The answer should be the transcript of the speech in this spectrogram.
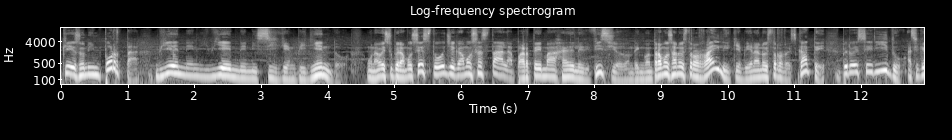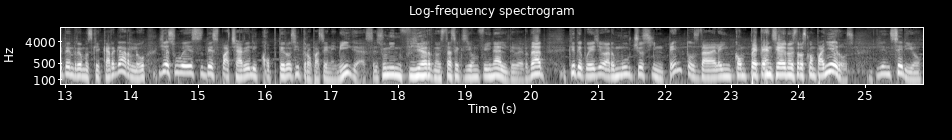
que eso no importa. Vienen y vienen y siguen viniendo. Una vez superamos esto, llegamos hasta la parte baja del edificio, donde encontramos a nuestro Riley, quien viene a nuestro rescate, pero es herido, así que tendremos que cargarlo y a su vez despachar helicópteros y tropas enemigas. Es un infierno esta sección final, de verdad, que te puede llevar muchos intentos dada la incompetencia de nuestros compañeros. Y en serio,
